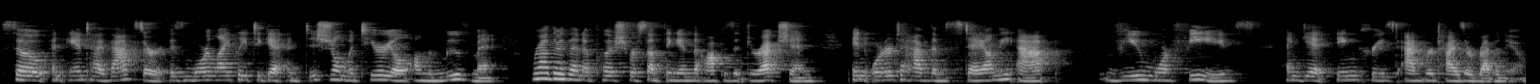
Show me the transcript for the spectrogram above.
So, an anti vaxxer is more likely to get additional material on the movement rather than a push for something in the opposite direction in order to have them stay on the app, view more feeds, and get increased advertiser revenue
